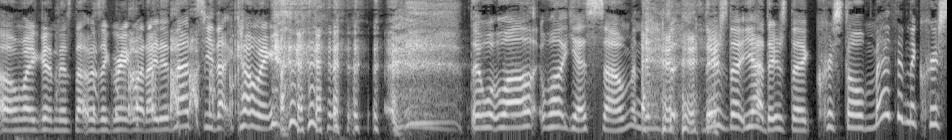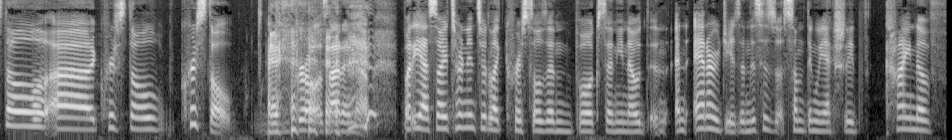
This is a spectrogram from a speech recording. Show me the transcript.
Oh my goodness, that was a great one. I did not see that coming. the, well, well, yes, some, and then the, there's the yeah, there's the crystal meth and the crystal, uh, crystal, crystal girls. I don't know, but yeah. So I turned into like crystals and books and you know and, and energies, and this is something we actually kind of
